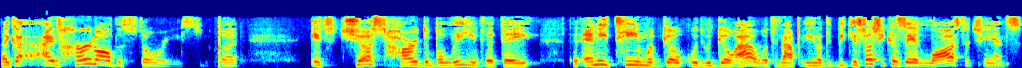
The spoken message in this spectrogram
like I've heard all the stories, but it's just hard to believe that they that any team would go would, would go out with an opportunity, you know, especially because they had lost a chance.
